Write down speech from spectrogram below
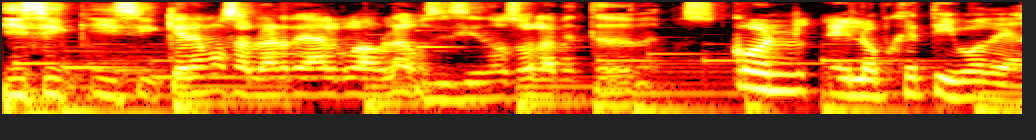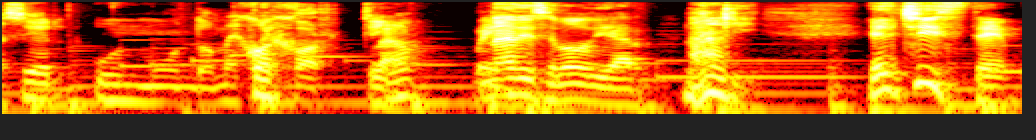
Y si, y si queremos hablar de algo, hablamos. Y si no, solamente bebemos. Con el objetivo de hacer un mundo mejor. Mejor, claro. Bueno. Nadie se va a odiar aquí. El chiste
